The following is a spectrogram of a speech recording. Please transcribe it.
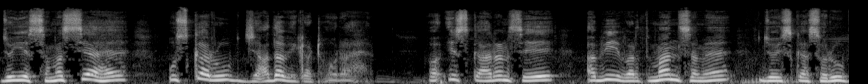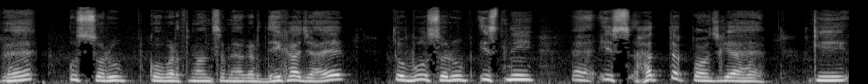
जो ये समस्या है उसका रूप ज़्यादा विकट हो रहा है। और इस कारण से अभी वर्तमान समय जो इसका स्वरूप है, उस स्वरूप को वर्तमान समय अगर देखा जाए तो वो स्वरूप इतनी इस हद तक पहुँच गया है कि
